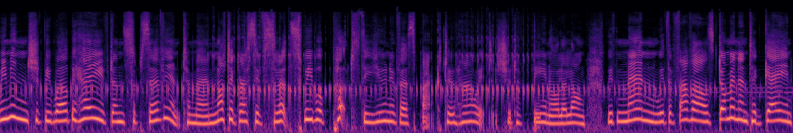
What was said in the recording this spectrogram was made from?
Women should be well behaved and subservient to men, not aggressive sluts. We will put the universe back to how it should have been all along. With men, with the Vavals dominant again,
